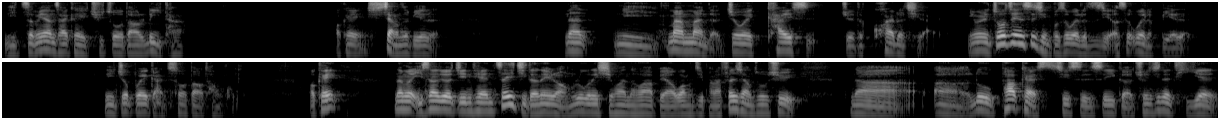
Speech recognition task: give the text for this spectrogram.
你怎么样才可以去做到利他？OK，想着别人，那你慢慢的就会开始觉得快乐起来，因为你做这件事情不是为了自己，而是为了别人，你就不会感受到痛苦。OK，那么以上就是今天这一集的内容。如果你喜欢的话，不要忘记把它分享出去。那呃，录 Podcast 其实是一个全新的体验。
